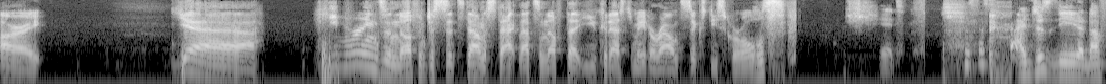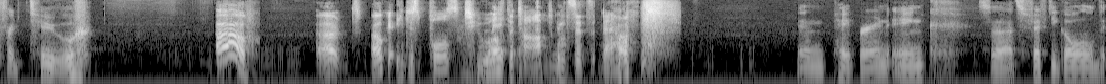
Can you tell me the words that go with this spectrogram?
All right. Yeah, he brings enough and just sits down a stack. That's enough that you could estimate around sixty scrolls. Shit. Jesus I just need enough for two. Oh! Oh, okay. He just pulls two Ma- off the top and sits it down. And paper and ink. So that's 50 gold.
